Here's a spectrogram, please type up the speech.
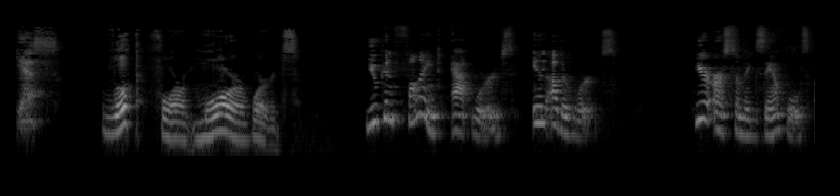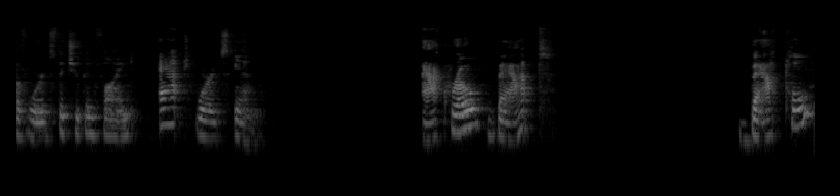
yes. Look for more words. You can find at words in other words. Here are some examples of words that you can find at words in. Acrobat, battle,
